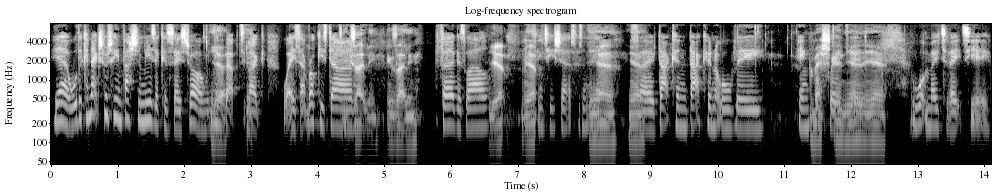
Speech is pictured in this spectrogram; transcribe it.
Yeah, well, the connection between fashion and music is so strong. Yeah, about yeah. like what ASAP Rocky's done, Exactly, exactly. Ferg as well. Yep, yep. Some t-shirts, isn't it? Yeah, yeah. So that can that can all be Meshed in, incorporated. yeah, yeah. What motivates you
